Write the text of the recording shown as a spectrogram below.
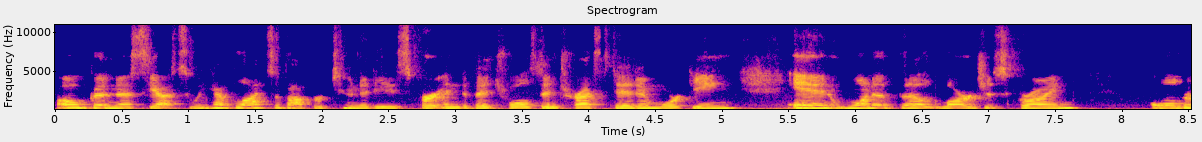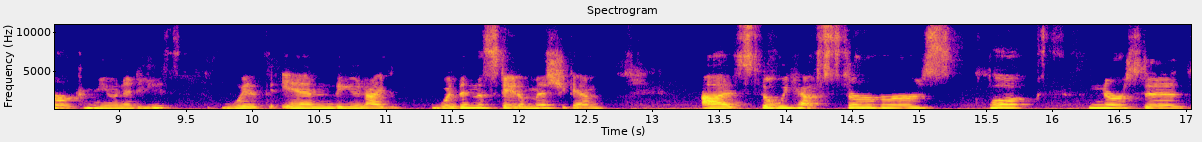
Oh, goodness, yes. We have lots of opportunities for individuals interested in working in one of the largest growing older communities within the United within the state of Michigan. Uh, so we have servers, cooks, nurses,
